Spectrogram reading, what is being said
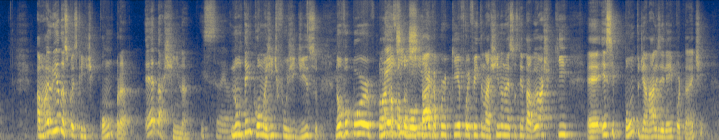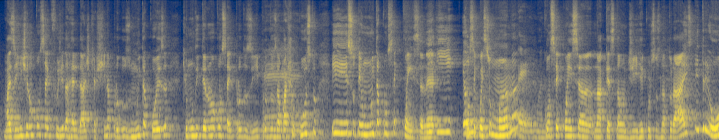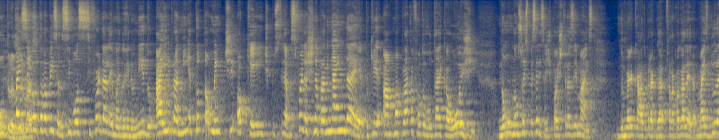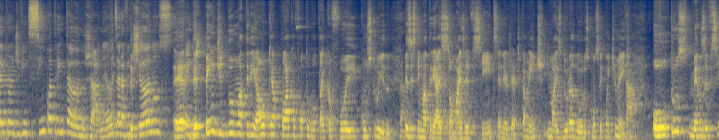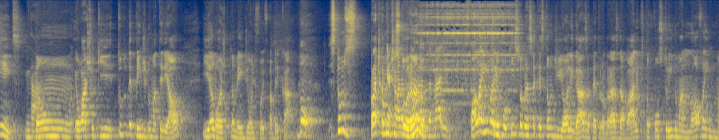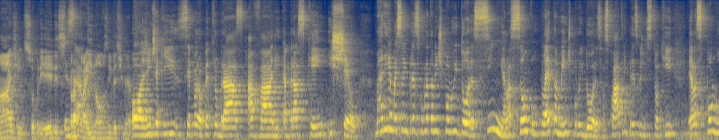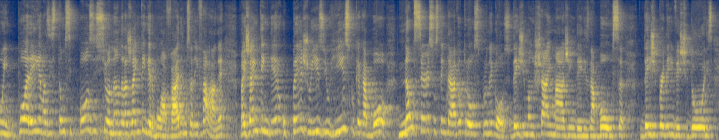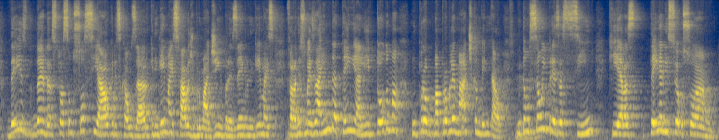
A maioria das coisas que a gente compra é da China. Isso é. Não tem como a gente fugir disso. Não vou pôr placa Made fotovoltaica porque foi feito na China não é sustentável. Eu acho que é, esse ponto de análise ele é importante, mas a gente não consegue fugir da realidade que a China produz muita coisa que o mundo inteiro não consegue produzir, produz É. a baixo custo, e isso tem muita consequência, né? E, e eu consequência humana, É, humana. consequência na questão de recursos naturais, entre outras, Mas né? eu tava pensando, se você se for da Alemanha e do Reino Unido, aí pra mim é totalmente ok. Tipo, se for da China, pra mim ainda é. Porque uma placa fotovoltaica hoje, não, não sou especialista, a gente pode trazer mais do mercado pra ga- falar com a galera. Mas dura em torno de 25 a 30 anos já, né? Antes era 20 Dep- anos, É, depende. depende do material que a placa fotovoltaica foi construído. Tá. Existem materiais que são mais eficientes energeticamente e mais duradouros consequentemente. Tá. Outros menos eficientes. Então, eu acho que tudo depende do material e é lógico também de onde foi fabricado. Bom, Estamos praticamente estourando. Vale? Fala aí, Maria, um pouquinho sobre essa questão de óleo e gás, a Petrobras da Vale, que estão construindo uma nova imagem sobre eles para atrair novos investimentos. Ó, a gente aqui separou Petrobras, a Vale, a Braskem e Shell. Maria, mas são empresas completamente poluidoras. Sim, elas são completamente poluidoras. As quatro empresas que a gente citou aqui, elas poluem. Porém, elas estão se posicionando, elas já entenderam. Bom, a Vale não precisa nem falar, né? Mas já entenderam o prejuízo e o risco que acabou não ser sustentável trouxe para o negócio. Desde manchar a imagem deles na bolsa, desde perder investidores, desde né, da situação social que eles causaram, que ninguém mais fala de Brumadinho, por exemplo, ninguém mais fala nisso, mas ainda tem ali toda uma, um pro- uma problemática ambiental. Então são empresas sim que elas têm ali seu- sua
